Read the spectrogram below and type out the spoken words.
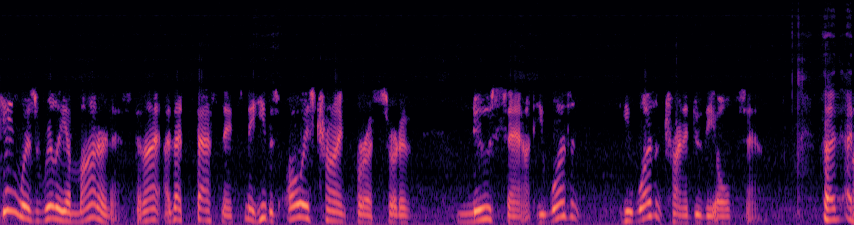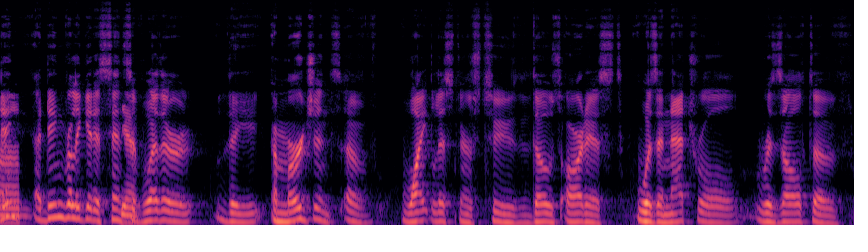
King was really a modernist, and I, that fascinates me, he was always trying for a sort of new sound. He wasn't he wasn't trying to do the old sound. But I, I didn't um, I didn't really get a sense yeah. of whether the emergence of white listeners to those artists was a natural result of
